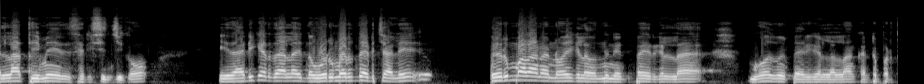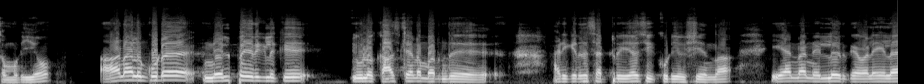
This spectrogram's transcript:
எல்லாத்தையுமே இது சரி செஞ்சுக்கும். இது அடிக்கிறதால இந்த ஒரு மருந்து அடித்தாலே பெரும்பாலான நோய்களை வந்து நெற்பயிர்களில் கோதுமை பயிர்களெல்லாம் கட்டுப்படுத்த முடியும். ஆனாலும் கூட நெல் பயிர்களுக்கு இவ்வளோ காஸ்ட்லியான மருந்து அடிக்கிறது சற்று யோசிக்கக்கூடிய விஷயந்தான் ஏன்னா நெல் இருக்க விலையில்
